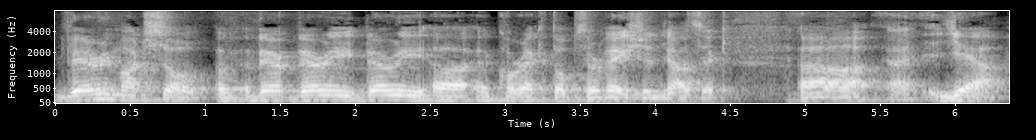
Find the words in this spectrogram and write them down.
Very much so. A very, very, very uh, correct observation, Jacek. Uh, uh, yeah,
